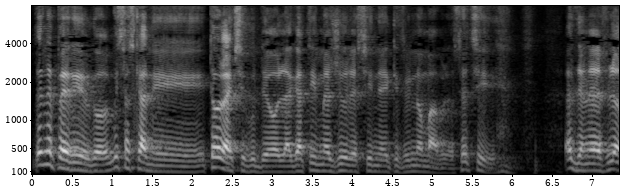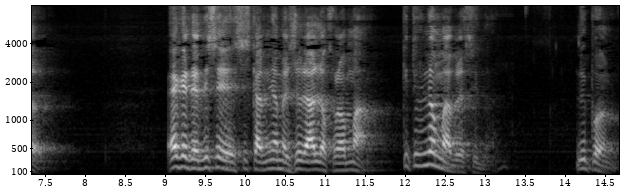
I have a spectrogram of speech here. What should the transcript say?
δεν είναι περίεργο, μη σας κάνει... Τώρα εξηγούνται όλα, γιατί οι μεζούρες είναι κυτρινό-μαύρος, έτσι. Έτσι δεν είναι, ρε, Φλόρ. Έχετε δει σε- εσείς καμιά μεζούρα άλλο χρώμα; Κυτρινό μαύρες είναι. Λοιπόν,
